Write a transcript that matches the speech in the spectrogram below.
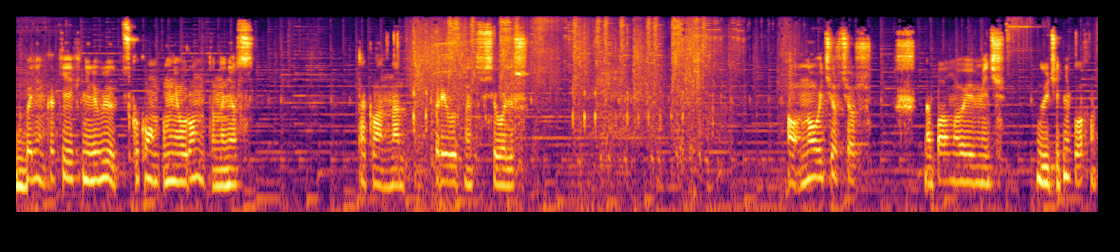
Блин, как я их не люблю. Сколько он по мне урона-то нанес? Так, ладно, надо привыкнуть всего лишь. О, новый черчеж. Напалмовый меч. Звучит неплохо.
